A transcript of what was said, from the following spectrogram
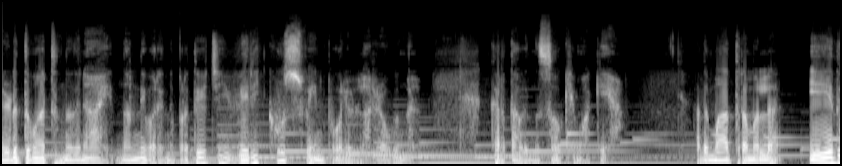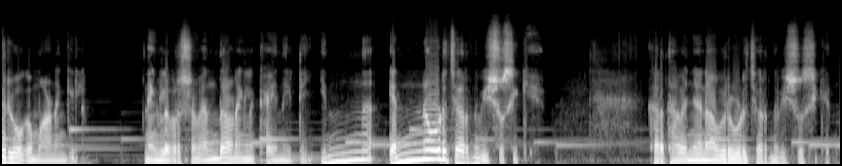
എടുത്തു മാറ്റുന്നതിനായി നന്ദി പറയുന്നു. പ്രത്യേകിച്ച് ഈ വെരിക്കോസ് വെയിൻ പോലെയുള്ള രോഗങ്ങൾ കർത്താവ് ഇന്ന് സൗഖ്യമാക്കുകയാണ് അത് മാത്രമല്ല ഏത് രോഗമാണെങ്കിലും നിങ്ങളുടെ പ്രശ്നം എന്താണെങ്കിലും കൈനീട്ടി ഇന്ന് എന്നോട് ചേർന്ന് വിശ്വസിക്കുക. കർത്താവ് ഞാൻ അവരോട് ചേർന്ന് വിശ്വസിക്കുന്നു.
